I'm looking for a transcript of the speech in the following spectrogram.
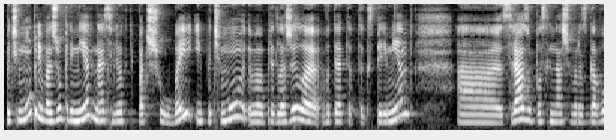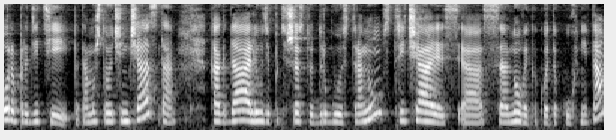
Почему привожу пример на селедке под шубой и почему э, предложила вот этот эксперимент? А, сразу после нашего разговора про детей, потому что очень часто, когда люди путешествуют в другую страну, встречаясь а, с новой какой-то кухней там,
